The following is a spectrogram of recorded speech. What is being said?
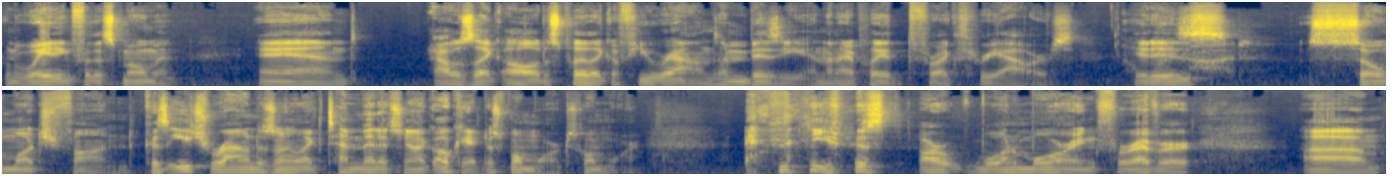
been waiting for this moment, and I was like, "Oh, I'll just play like a few rounds. I'm busy." And then I played for like three hours. It is God. So much fun because each round is only like ten minutes. And you're like, "Okay, just one more, just one more," and then you just are one mooring forever. Um,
